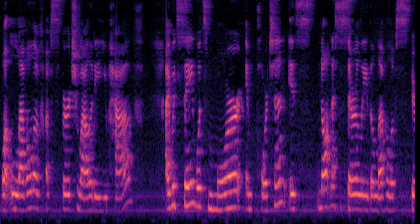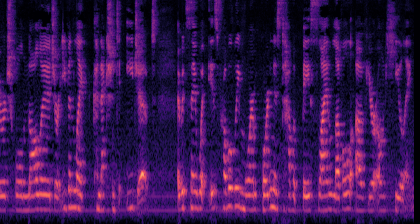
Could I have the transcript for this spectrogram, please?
what level of, of spirituality you have I would say what's more important is not necessarily the level of spiritual knowledge or even like connection to Egypt. I would say what is probably more important is to have a baseline level of your own healing.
